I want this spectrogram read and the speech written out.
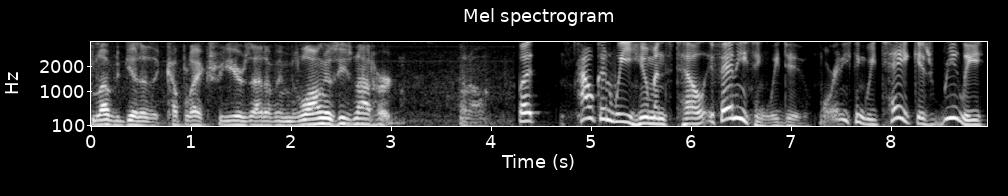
Love to get a couple extra years out of him as long as he's not hurting. You know. But how can we humans tell if anything we do or anything we take is really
